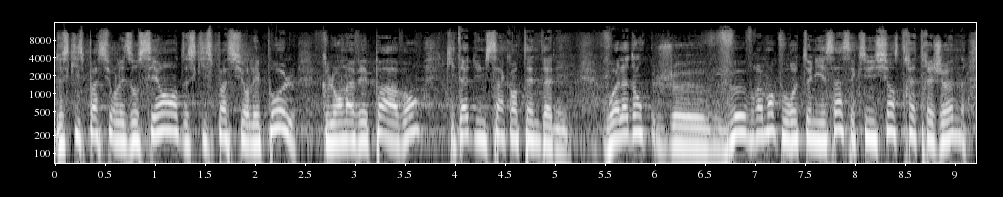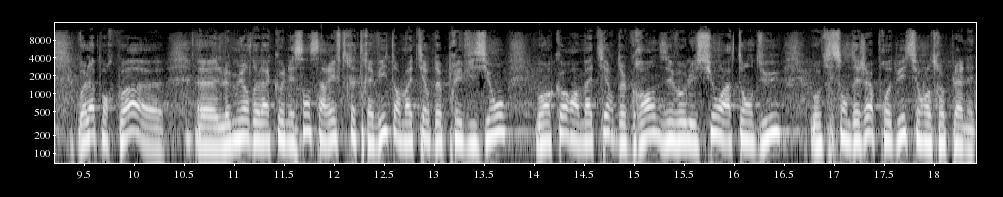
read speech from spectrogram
de ce qui se passe sur les océans, de ce qui se passe sur les pôles que l'on n'avait pas avant, qui date d'une cinquantaine d'années. Voilà donc, je veux vraiment que vous reteniez ça, c'est que c'est une science très très jeune. Voilà pourquoi euh, euh, le mur de la connaissance arrive très très vite en matière de prévision ou encore en matière de grandes évolutions attendues ou qui sont déjà produites sur notre planète.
